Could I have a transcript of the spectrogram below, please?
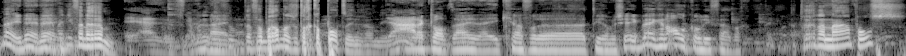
nee, nee, nee. Je bent niet van de rum. Ja, maar nee. Dan verbranden ze toch kapot in zo'n ding. Ja, dat klopt. Nee, nee, ik ga voor de tiramisu. Ik ben geen alcoholliefhebber. Terug naar Napels.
